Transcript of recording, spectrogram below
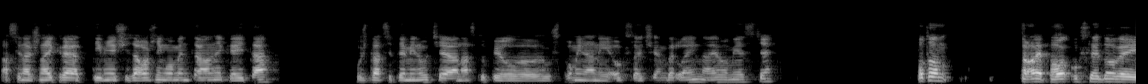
asi náš najkreatívnejší záložník momentálne, Kejta, už v 20. minúte a nastúpil už spomínaný Oxley Chamberlain na jeho mieste. Potom práve po Oxledovej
